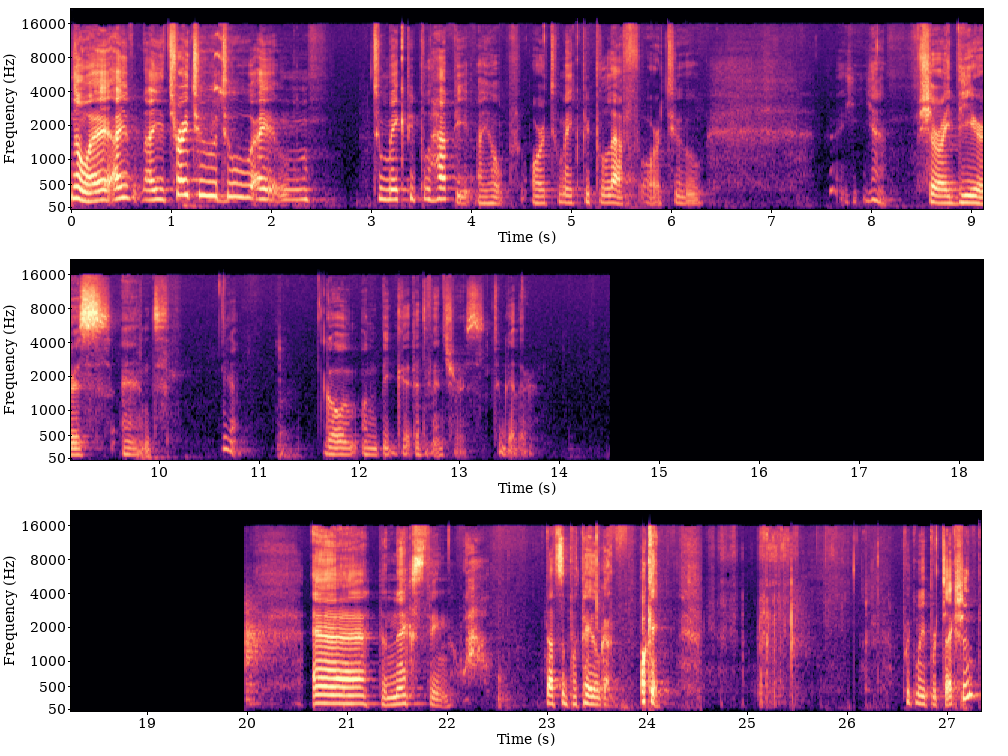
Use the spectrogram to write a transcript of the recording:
no, I, I, I try to, to, I, um, to make people happy, I hope, or to make people laugh, or to, yeah, share ideas and, yeah, go on big adventures together. Uh, the next thing, wow, that's a potato gun. Okay. Put my protection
